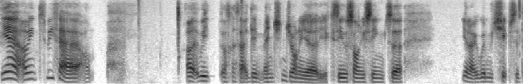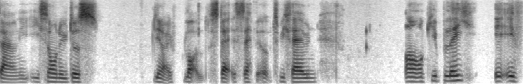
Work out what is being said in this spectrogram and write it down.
Yeah, I mean to be fair, um, I, we, I was gonna say I didn't mention Johnny earlier because he was someone who seemed to, you know, when the chips are down, he, he's someone who does, you know, lot step step it up. To be fair, and arguably, if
